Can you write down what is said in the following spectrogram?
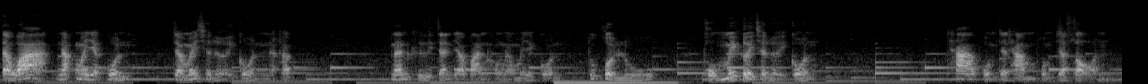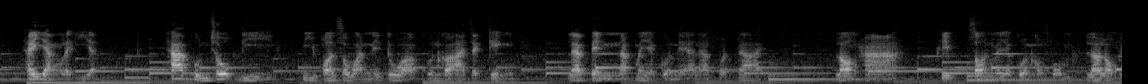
แต่ว่านักมายากลจะไม่เฉลยกลนะครับ นั่นคือจรรยาบรรณของนักมายากล ทุกคนรู้ ผมไม่เคยเฉลยกล ถ้าผมจะทำผมจะสอนให้อย่างละเอียด ถ้าคุณโชคดีมีพรสวรรค์ในตัว คุณก็อาจจะเก่ง และเป็นนักมายากลในอนาคตได้ ลองหาคลิปสอนมายากลของผม แล้วลองไป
